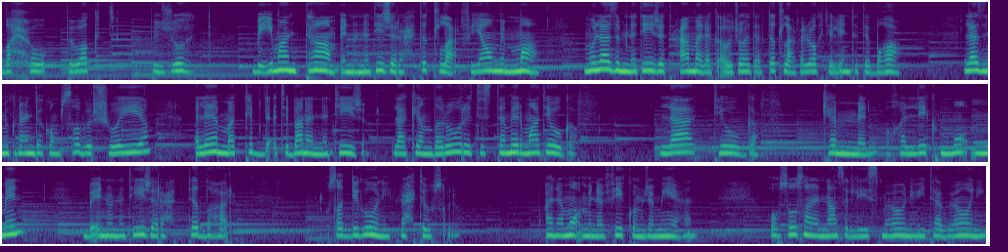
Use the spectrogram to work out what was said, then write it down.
ضحوا بوقت بجهد بإيمان تام إنه النتيجة رح تطلع في يوم ما. مو لازم نتيجة عملك أو جهدك تطلع في الوقت اللي أنت تبغاه. لازم يكون عندكم صبر شوية ألين ما تبدأ تبان النتيجة لكن ضروري تستمر ما توقف. لا توقف. كمل وخليك مؤمن بأنه النتيجة رح تظهر. وصدقوني رح توصلوا. أنا مؤمنة فيكم جميعا خصوصا الناس اللي يسمعوني ويتابعوني.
